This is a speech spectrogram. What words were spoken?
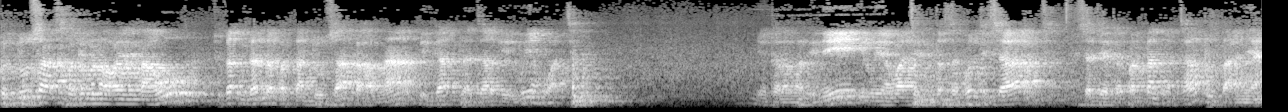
berdosa sebagaimana orang yang tahu, juga kemudian mendapatkan dosa karena tidak belajar ilmu yang wajib. Ya dalam hal ini ilmu yang wajib tersebut bisa bisa dia dapatkan dengan cara bertanya.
